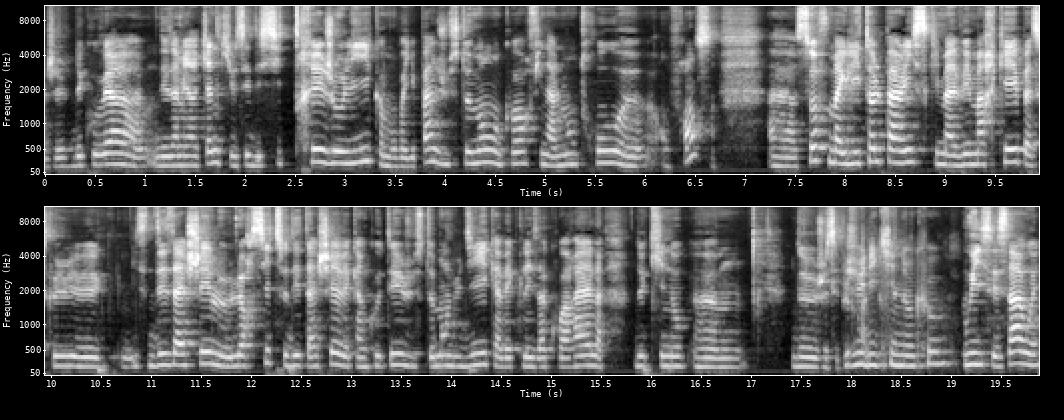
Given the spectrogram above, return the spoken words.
J'ai découvert euh, des Américaines qui faisaient des sites très jolis, comme on voyait pas justement encore finalement trop euh, en France. Euh, sauf My Little Paris qui m'avait marqué parce que se détachaient, le, leur site se détachait avec un côté justement ludique, avec les aquarelles de Kino de je sais plus Julie Kinoko. Oui, c'est ça, ouais.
